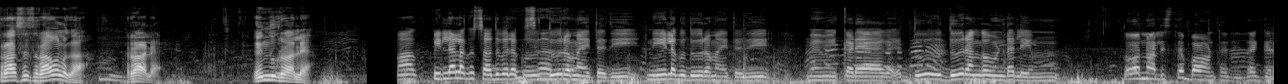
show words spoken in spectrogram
ప్రాసెస్ రావాలిగా? రాలే. ఎందుకు రాలే? మాకు పిల్లలకు చదువులకు దూరం అవుతుంది నీళ్ళకు దూరం అవుతుంది మేము ఇక్కడ దూ దూరంగా ఉండలేము. తోరణాలు ఇస్తే బాగుంటుంది దగ్గర.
